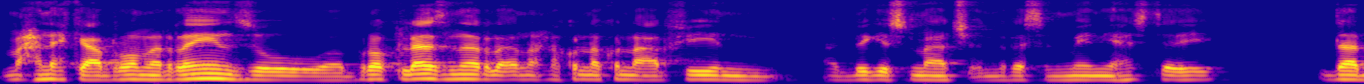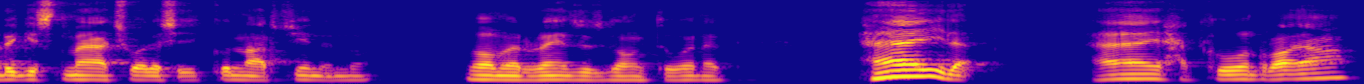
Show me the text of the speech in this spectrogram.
ما حنحكي عن رومان رينز وبروك لازنر لأنه إحنا كنا كنا عارفين ال biggest match in WrestleMania history ده biggest match ولا شيء كنا عارفين إنه رومان رينز is going to win هاي لا هاي حتكون رائعة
